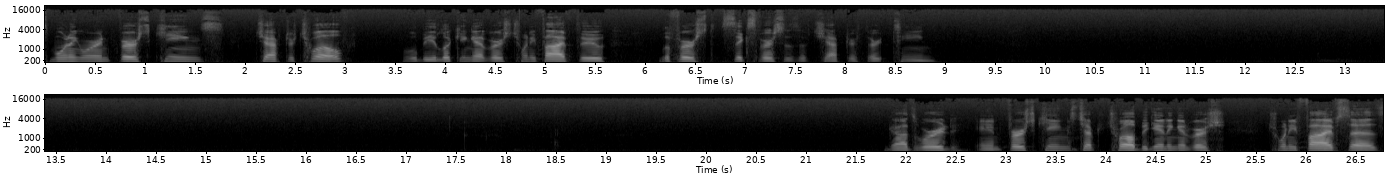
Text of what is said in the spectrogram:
This morning we're in 1 Kings chapter 12. We'll be looking at verse 25 through the first six verses of chapter 13. God's word in 1 Kings chapter 12, beginning in verse 25, says,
